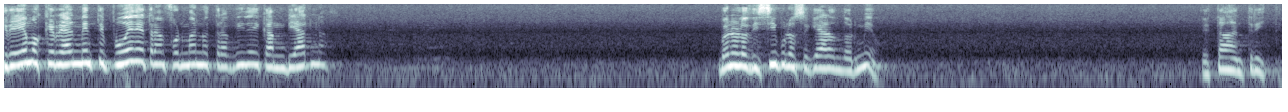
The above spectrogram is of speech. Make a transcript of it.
¿Creemos que realmente puede transformar nuestras vidas y cambiarlas? Bueno, los discípulos se quedaron dormidos. Estaban tristes.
